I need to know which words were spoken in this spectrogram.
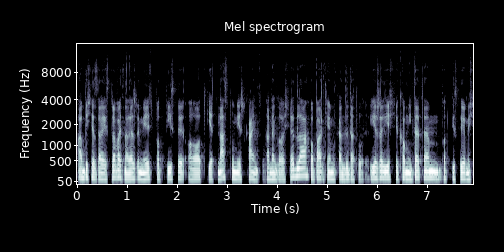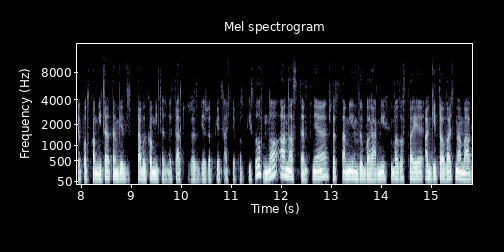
aby się zarejestrować, należy mieć podpisy od 15 mieszkańców danego osiedla poparciem kandydatury. Jeżeli jesteście komitetem, podpisujemy się pod komitetem, więc cały komitet wystarczy, że zbierze 15 podpisów. No a następnie przed samymi wyborami chyba zostaje agitować, namawiać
